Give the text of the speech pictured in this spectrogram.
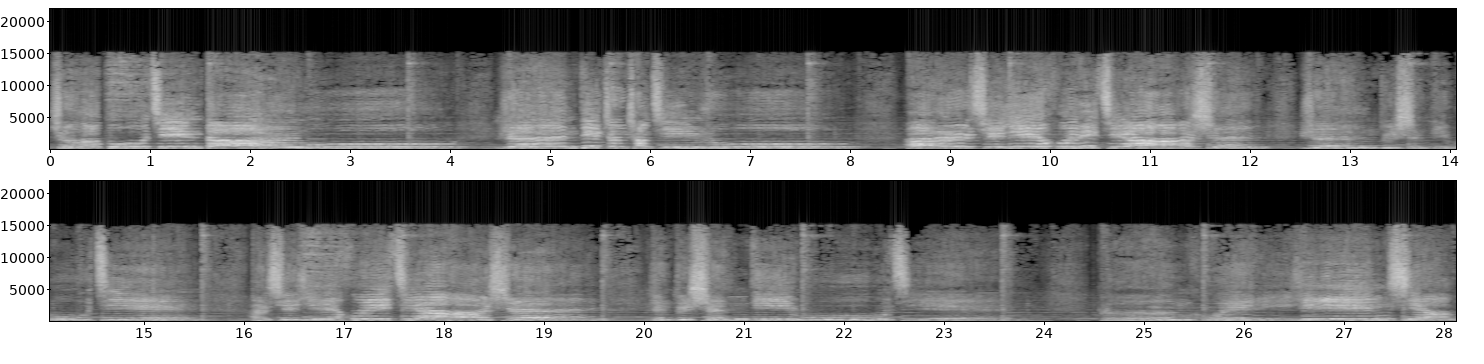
这不仅耽误人的正常进入，而且也会加深人对神的误解，而且也会加深。人对神的误解，更会影响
